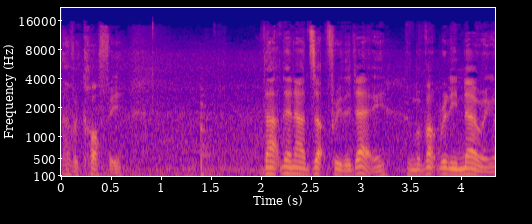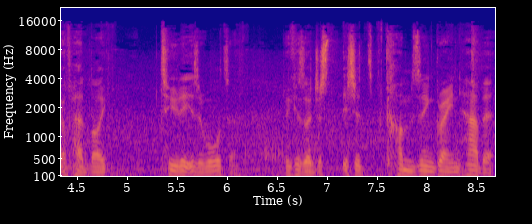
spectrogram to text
have a coffee, that then adds up through the day, and without really knowing, I've had like two litres of water because I just it just becomes an ingrained habit.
